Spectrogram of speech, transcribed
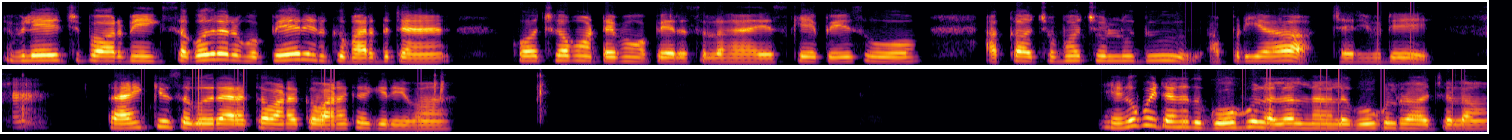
வில்லேஜ் ஃபார்மிங் சகோதரர் உங்கள் பேர் எனக்கு மறந்துட்டேன். கோச்சுக்க டைம் உங்கள் பேரை சொல்லுங்கள் எஸ்கே பேசுவோம். அக்கா சும்மா சொல்லுது. அப்படியா? சரி விடு. தேங்க்யூ சகோதரர். அக்கா வணக்கம். வணக்கம் கிரிவா. எங்கே போயிட்டாங்க இது கோகுல் எல்லாம் இருந்தாங்களே கோகுல் ராஜ் எல்லாம்?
